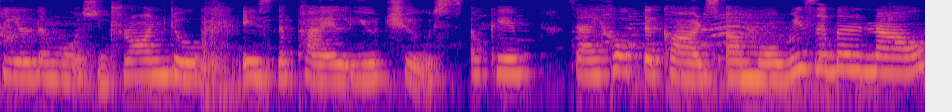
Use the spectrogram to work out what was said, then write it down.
feel the most drawn to is the pile you choose okay i hope the cards are more visible now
